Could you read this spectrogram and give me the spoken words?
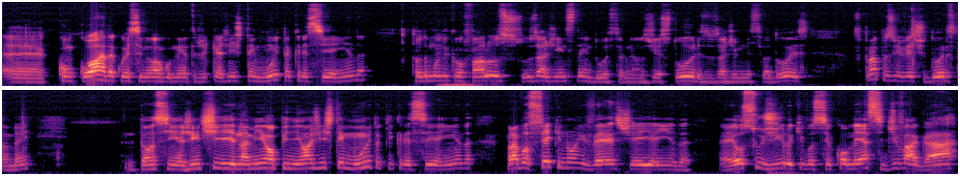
é, concorda com esse meu argumento de que a gente tem muito a crescer ainda. Todo mundo que eu falo, os, os agentes da indústria, né, os gestores, os administradores, os próprios investidores também. Então, assim, a gente, na minha opinião, a gente tem muito que crescer ainda. Para você que não investe aí ainda, é, eu sugiro que você comece devagar,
